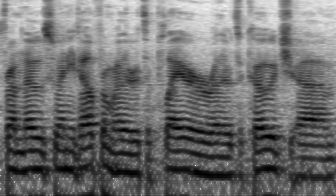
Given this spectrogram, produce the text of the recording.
from those who I need help from, whether it's a player or whether it's a coach. Um,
